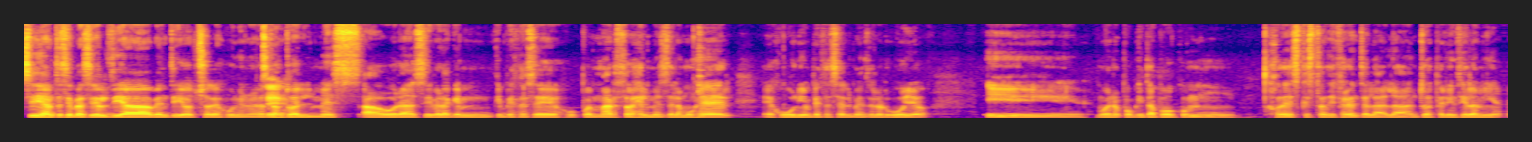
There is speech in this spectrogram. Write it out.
Sí, antes siempre ha sido el día 28 de junio, no era Sí. tanto el mes. Ahora sí es verdad que, que empieza a ser, pues marzo es el mes de la mujer, en junio empieza a ser el mes del orgullo. Y bueno, poquito a poco, mm, joder, es que es tan diferente la, la- tu experiencia y la mía,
